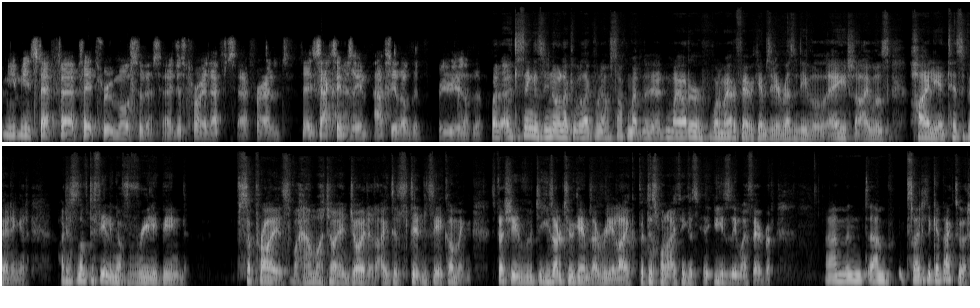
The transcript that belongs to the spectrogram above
me, me and Steph uh, played through most of it uh, just before I left uh, for Ireland. The exact same as Liam. Absolutely loved it. Really, really loved it. But uh, the thing is, you know, like like when I was talking about uh, my other one of my other favorite games, the Resident Evil Eight, I was highly anticipating it. I just love the feeling of really being surprised by how much I enjoyed it. I just didn't see it coming. Especially his other two games, I really like, but this one I think is easily my favorite. Um, and I'm excited to get back to it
